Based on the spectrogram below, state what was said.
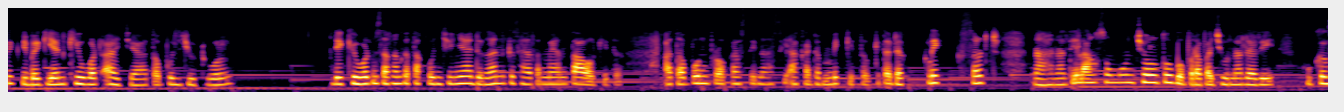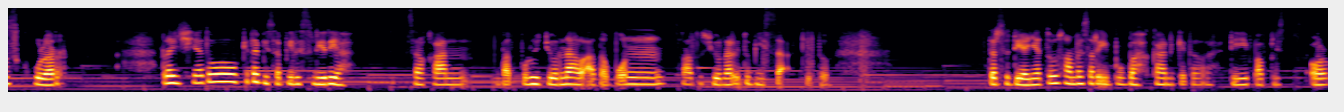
klik di bagian keyword aja ataupun judul di keyword misalkan kata kuncinya dengan kesehatan mental gitu ataupun prokrastinasi akademik gitu. Kita udah klik search nah nanti langsung muncul tuh beberapa jurnal dari Google Scholar. Range-nya tuh kita bisa pilih sendiri ya. Misalkan 40 jurnal ataupun 100 jurnal itu bisa gitu. Tersedianya tuh sampai 1000 bahkan gitu di publish or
